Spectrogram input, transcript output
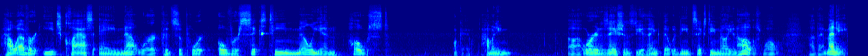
However, each Class A network could support over 16 million hosts. Okay, how many uh, organizations do you think that would need 16 million hosts? Well, not that many.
